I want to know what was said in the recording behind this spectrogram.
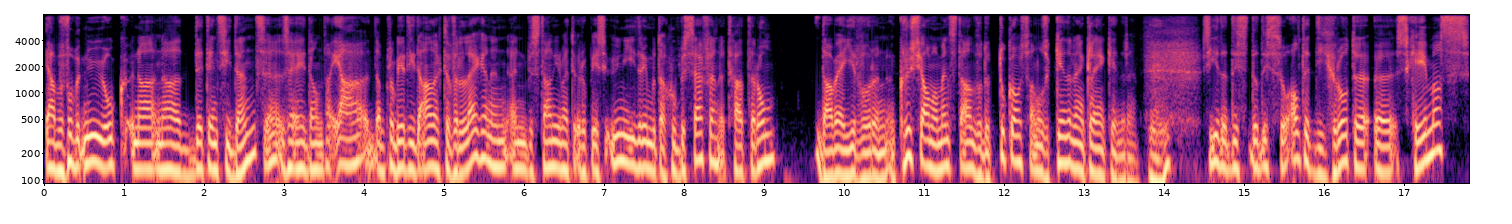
ja, bijvoorbeeld nu ook na, na dit incident, hè, zei hij dan van ja, dan probeert hij de aandacht te verleggen en, en we staan hier met de Europese Unie, iedereen moet dat goed beseffen. Het gaat erom dat wij hier voor een, een cruciaal moment staan voor de toekomst van onze kinderen en kleinkinderen. Zie je, dat is, dat is zo altijd die grote eh, schema's,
